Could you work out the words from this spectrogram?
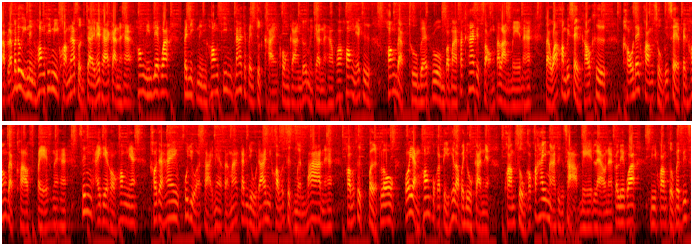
ครับแล้วมาดูอีกหนึ่งห้องที่มีความน่าสนใจไม่แพ้กันนะฮะห้องนี้เรียกว่าเป็นอีกหนึ่งห้องที่น่าจะเป็นจุดขายของโครงการด้วยเหมือนกันนะฮะเพราะห้องนี้คือห้องแบบ two bedroom ประมาณสัก 52 ตารางเมตรนะฮะแต่ว่าความพิเศษเขาคือเขาได้ความสูงพิเศษเป็นห้องแบบ cloud space นะฮะ ซึ่งไอเดียของห้องนี้เขาจะให้ผู้อยู่อาศัยเนี่ยสามารถกันอยู่ได้มีความรู้สึกเหมือนบ้านนะฮะ ความรู้สึกเปิดโล่งเพราะอย่างห้องปกติที่เราไปดูกันเนี่ยความสูงเขาก็ให้มาถึง 3 เมตรแล้วนะก็เรียกว่ามีความสูงเป็นพิเศ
